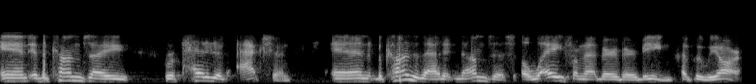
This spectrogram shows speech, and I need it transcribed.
And it becomes a repetitive action. And because of that, it numbs us away from that very, very being of who we are.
